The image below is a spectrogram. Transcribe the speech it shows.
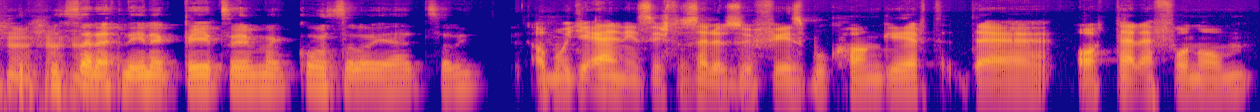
szeretnének PC-n meg konzolon játszani. Amúgy elnézést az előző Facebook hangért, de a telefonom,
